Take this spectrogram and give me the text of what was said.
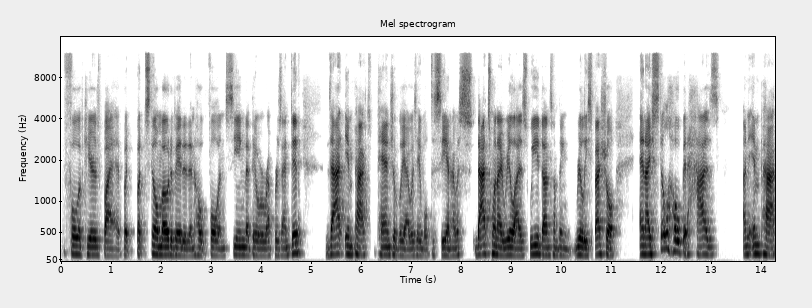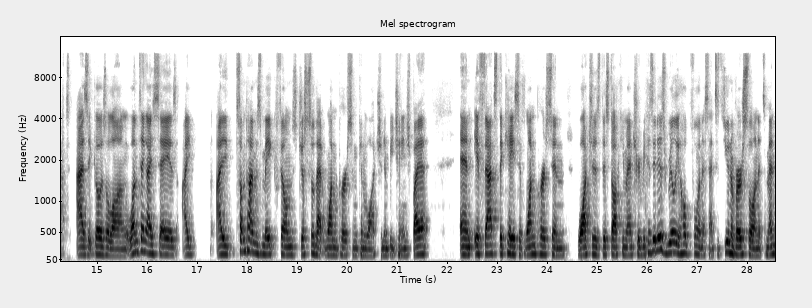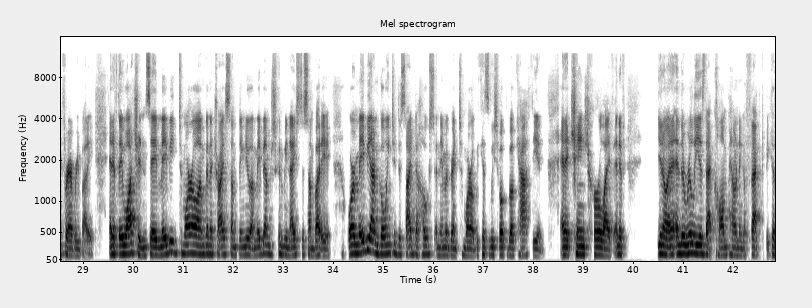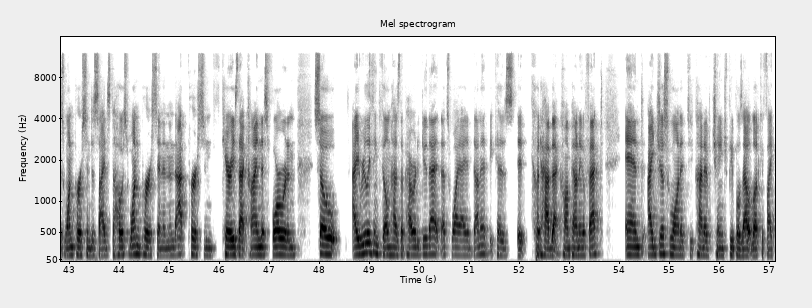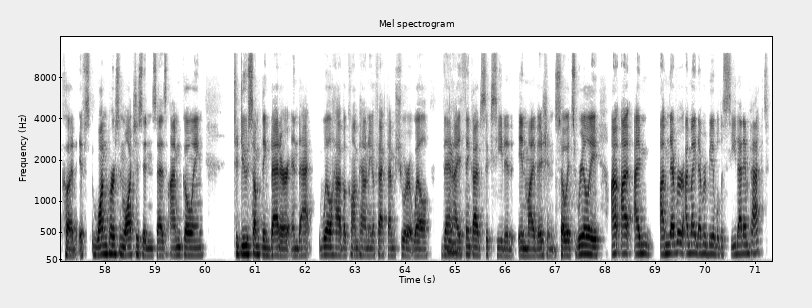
full of tears by it, but but still motivated and hopeful and seeing that they were represented. That impact tangibly I was able to see. And I was that's when I realized we had done something really special. And I still hope it has an impact as it goes along. One thing I say is I I sometimes make films just so that one person can watch it and be changed by it. And if that's the case, if one person watches this documentary, because it is really hopeful in a sense, it's universal and it's meant for everybody. And if they watch it and say, maybe tomorrow I'm going to try something new, and maybe I'm just going to be nice to somebody, or maybe I'm going to decide to host an immigrant tomorrow because we spoke about Kathy and, and it changed her life. And if you know, and, and, there really is that compounding effect because one person decides to host one person and then that person carries that kindness forward. And so I really think film has the power to do that. That's why I had done it because it could have that compounding effect. And I just wanted to kind of change people's outlook if I could. If one person watches it and says, I'm going to do something better and that will have a compounding effect, I'm sure it will then yeah. I think I've succeeded in my vision. So it's really I, I I'm I'm never I might never be able to see that impact.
